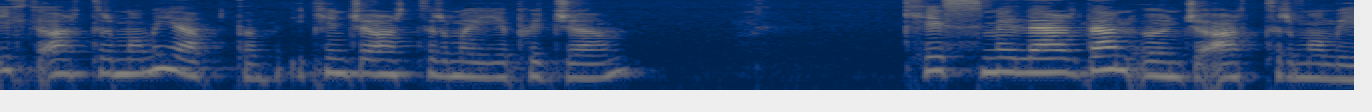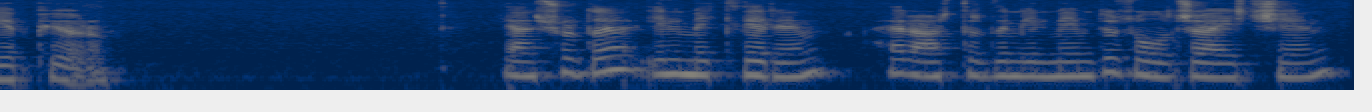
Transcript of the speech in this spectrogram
İlk artırmamı yaptım. İkinci artırmayı yapacağım. Kesmelerden önce arttırmamı yapıyorum. Yani şurada ilmeklerim her arttırdığım ilmeğim düz olacağı için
